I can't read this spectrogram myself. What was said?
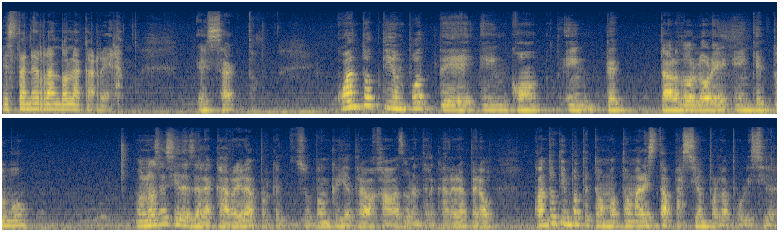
están errando la carrera. Exacto. ¿Cuánto tiempo te, en, te tardó Lore en que tuvo, o no sé si desde la carrera, porque supongo que ya trabajabas durante la carrera, pero ¿cuánto tiempo te tomó tomar esta pasión por la publicidad?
